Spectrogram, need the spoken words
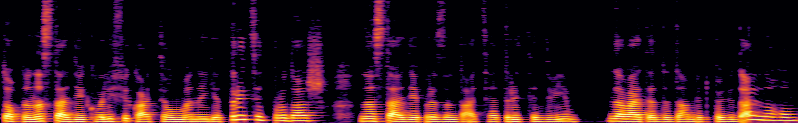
Тобто на стадії кваліфікації у мене є 30 продаж, на стадії презентація 32. Давайте додам відповідального.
